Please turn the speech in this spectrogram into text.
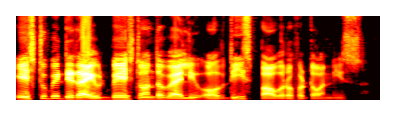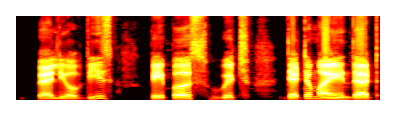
is to be derived based on the value of these power of attorneys value of these papers which determine that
